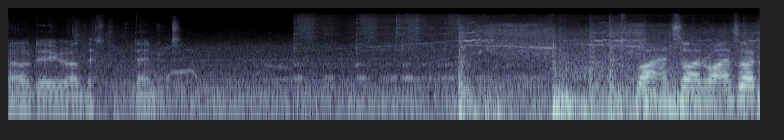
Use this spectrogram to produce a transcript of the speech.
Oh dear god, this is dangerous. Right hand side, right hand side.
